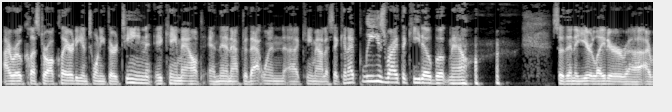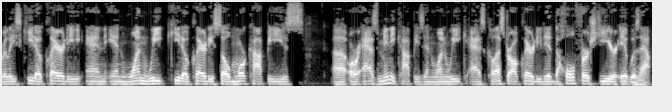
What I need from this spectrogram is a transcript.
I wrote Cholesterol Clarity in 2013. It came out, and then after that one uh, came out, I said, "Can I please write the keto book now?" So then a year later, uh, I released Keto Clarity, and in one week, Keto Clarity sold more copies. Uh, or as many copies in one week as Cholesterol Clarity did the whole first year it was out.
